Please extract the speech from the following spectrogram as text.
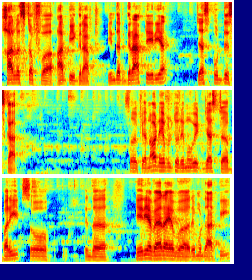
harvest of uh, RP graft. In that graft area, just put this scar. So if you are not able to remove it, just uh, bury it. So in the area where I have uh, removed the RP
